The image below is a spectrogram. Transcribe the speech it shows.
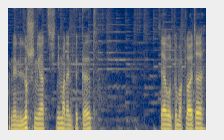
Und den Luschen hat sich niemand entwickelt. Sehr gut gemacht, Leute.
